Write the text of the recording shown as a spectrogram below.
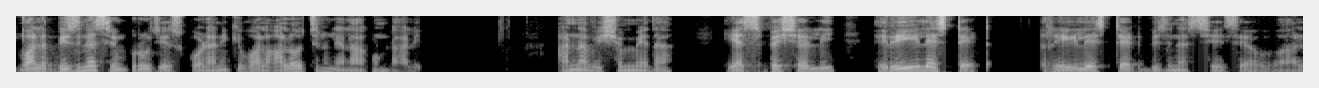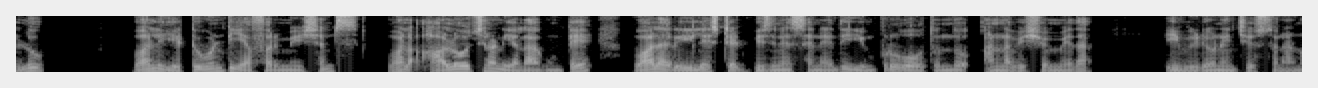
వాళ్ళ బిజినెస్ ఇంప్రూవ్ చేసుకోవడానికి వాళ్ళ ఆలోచనలు ఎలాగ ఉండాలి అన్న విషయం మీద especially real estate real estate business చేసేవాళ్ళు వాళ్ళు ఎటువంటి ఎఫర్మేషన్స్ వాళ్ళ ఆలోచనలు ఎలాగుంటే వాళ్ళ రియల్ ఎస్టేట్ బిజినెస్ అనేది ఇంప్రూవ్ అవుతుందో అన్న విషయం మీద ఈ వీడియో నేను చేస్తున్నాను.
